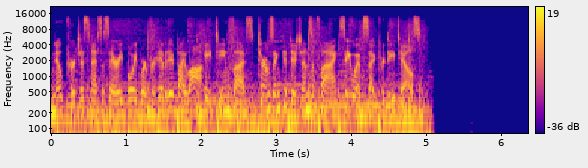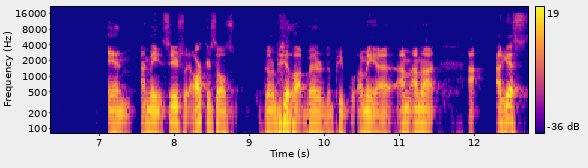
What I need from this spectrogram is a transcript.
No purchase necessary. Void where prohibited by law. 18 plus. Terms and conditions apply. See website for details. And I mean, seriously, Arkansas is going to be a lot better than people. I mean, I, I'm I'm not. I, I guess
